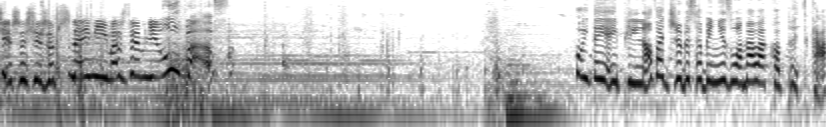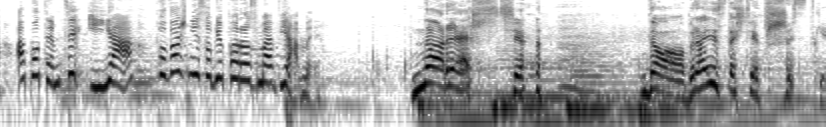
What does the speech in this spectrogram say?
Cieszę się, że przynajmniej masz ze mnie ubaw. Pójdę jej pilnować, żeby sobie nie złamała kopytka, a potem ty i ja poważnie sobie porozmawiamy. Nareszcie! Dobra, jesteście wszystkie.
